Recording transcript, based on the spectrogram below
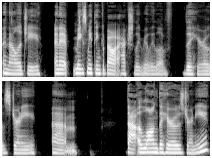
analogy, and it makes me think about. I actually really love the hero's journey. Um, that along the hero's journey,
